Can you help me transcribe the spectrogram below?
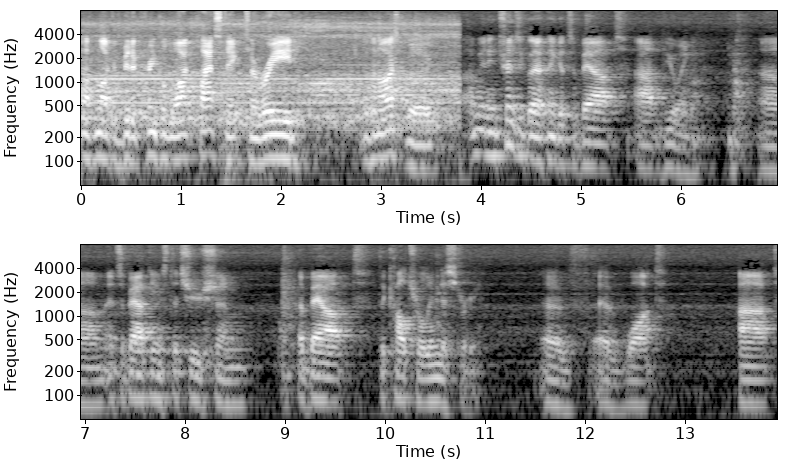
Nothing like a bit of crinkled white plastic to read as an iceberg. I mean, intrinsically, I think it's about art viewing. Um, it's about the institution, about the cultural industry of, of what art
